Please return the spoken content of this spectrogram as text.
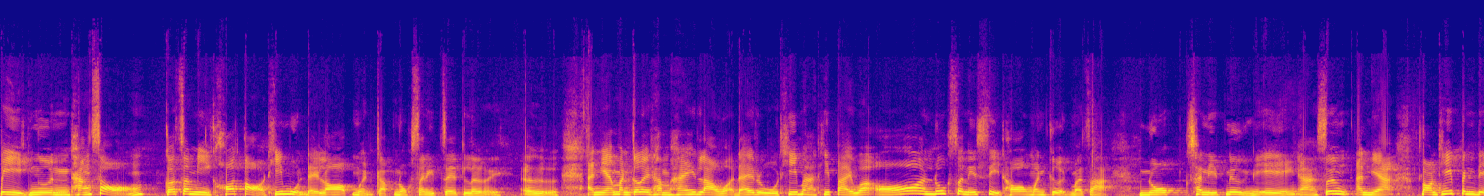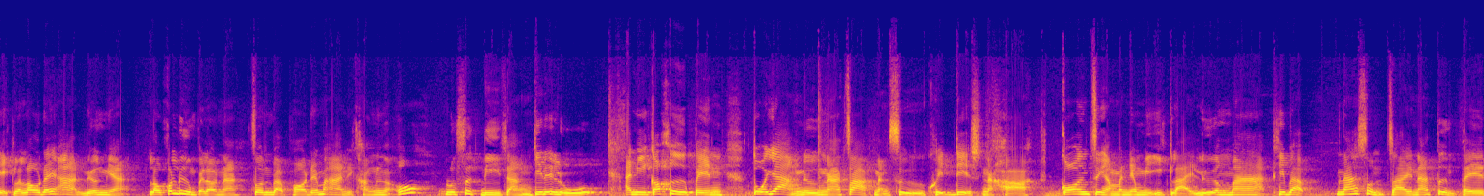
ปีกเงินทั้งสองก็จะมีข้อต่อที่หมุนได้รอบเหมือนกับนกสนิทเจ็ตเลย เออ อันนี้มันก็เลยทำให้เราอะได้รู้ที่มาที่ไปว่า อ๋อ ลูกสนิทสีทองมันเกิดมาจากนกชนิดหนึ่งนี่เอง อะ ซึ่งอันเนี้ยตอนที่เป็นเด็กแล้วเราได้อ่านเรื่องเนี้ย เราก็ลืมไปแล้วนะ จนแบบพอได้มาอ่านอีกครั้งหนึ่งอะโอ้รู้สึกดีจังที่ได้รู้ อันนี้ก็คือเป็นตัวอย่างหนึ่งนะจากหนังสือ Quidditch นะคะ ก็จริงๆอะมันยังมีอีกหลายเรื่องมากที่แบบ น่าสนใจ น่าตื่นเต้น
